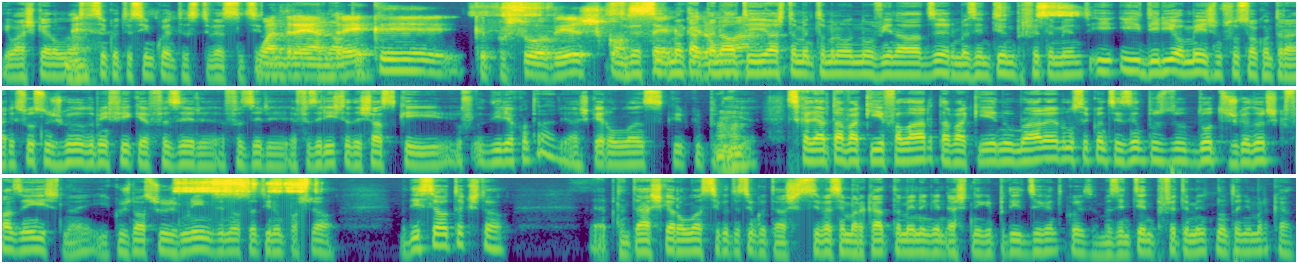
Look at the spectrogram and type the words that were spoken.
Eu acho que era um lance de 50-50 se tivesse sido. O André André que, que por sua vez consegue. Se tivesse sido marcar penalti, uma... acho que também, também não, não havia nada a dizer, mas entendo perfeitamente. E, e, diria o mesmo se fosse ao contrário. Se fosse um jogador do Benfica a fazer, a fazer, a fazer isto, a deixar-se cair, eu diria ao contrário. Acho que era um lance que, que podia. Uhum. Se calhar estava aqui a falar, estava aqui a enumerar, eram não sei quantos exemplos de, de outros jogadores que fazem isto, não é? E que os nossos meninos não se atiram para o chão. Mas isso é outra questão. É, portanto, acho que era um lance 50-50. Acho que se tivessem marcado também ninguém, acho que ninguém podia dizer grande coisa. Mas entendo perfeitamente que não tenha marcado.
